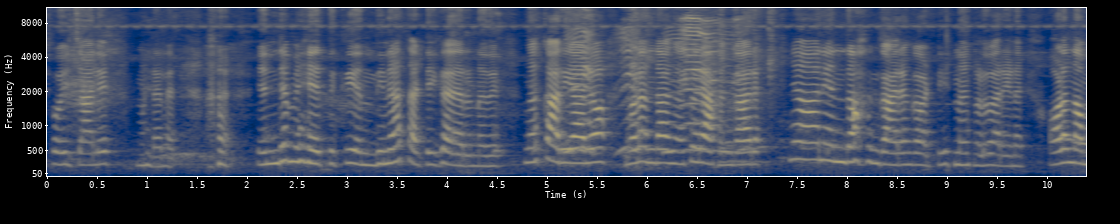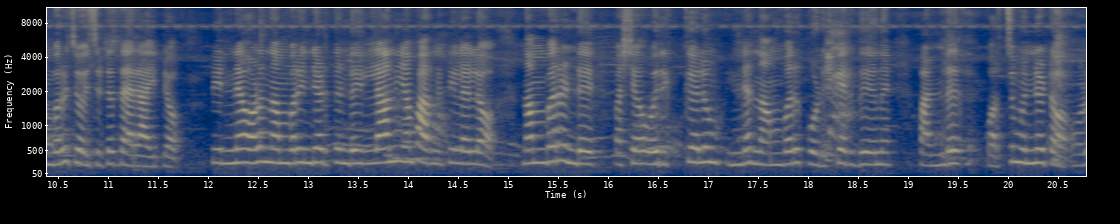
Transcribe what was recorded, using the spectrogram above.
ചോദിച്ചാൽ ഉണ്ടല്ലേ? എന്റെ മേഹത്തേക്ക് എന്തിനാ തട്ടി കയറുന്നത്? നിങ്ങൾക്ക് അറിയാലോ നിങ്ങളെന്താ നിങ്ങൾക്ക് ഒരു അഹങ്കാരം? ഞാൻ എന്താ അഹങ്കാരം കാട്ടി നിങ്ങൾ പറയണേ? ഓളെ നമ്പർ ചോദിച്ചിട്ട് തരായിട്ടോ. പിന്നെ ഓളെ നമ്പർ എന്റെ അടുത്തുണ്ട്. ഇല്ലാന്ന് ഞാൻ പറഞ്ഞിട്ടില്ലല്ലോ. നമ്പർ ഉണ്ട്. പക്ഷെ ഒരിക്കലും എന്റെ നമ്പർ കൊടുക്കരുത് എന്ന് പണ്ട് കുറച്ച് മുന്നിട്ടോ ഓൾ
